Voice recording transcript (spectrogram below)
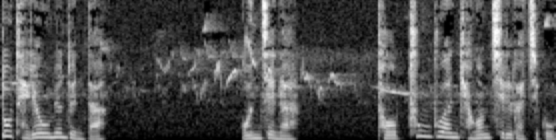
또 데려오면 된다. 언제나 더 풍부한 경험치를 가지고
